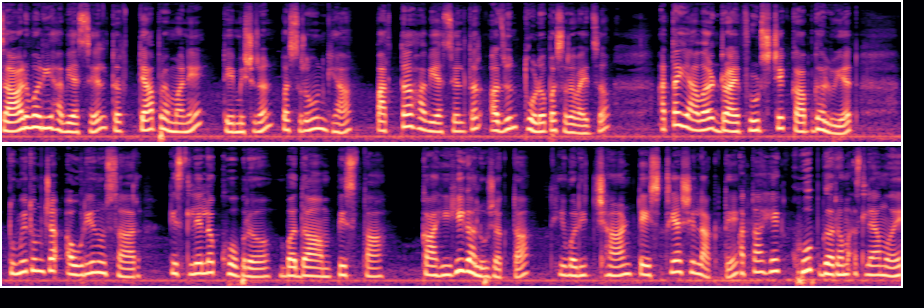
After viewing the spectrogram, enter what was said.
जाड वडी हवी असेल तर त्याप्रमाणे ते मिश्रण पसरवून घ्या. पातळ हवी असेल तर अजून थोडं पसरवायचं. आता यावर ड्रायफ्रूट्सचे काप घालूयात. तुम्ही तुमच्या आवडीनुसार किसलेलं खोबरं बदाम पिस्ता काहीही घालू शकता. ही वडी छान टेस्टी अशी लागते. आता हे खूप गरम असल्यामुळे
